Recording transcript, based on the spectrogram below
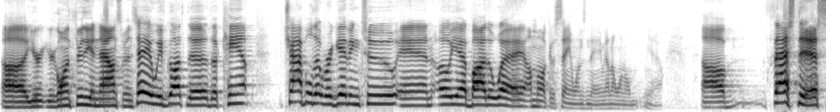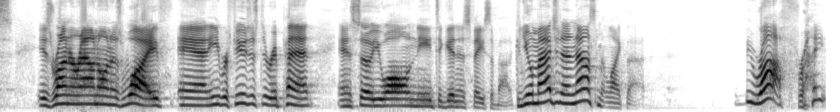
Uh, you're, you're going through the announcements. Hey, we've got the, the camp chapel that we're giving to, and oh, yeah, by the way, I'm not going to say anyone's name. I don't want to, you know. Uh, Festus is running around on his wife, and he refuses to repent, and so you all need to get in his face about it. Can you imagine an announcement like that? It'd be rough, right?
